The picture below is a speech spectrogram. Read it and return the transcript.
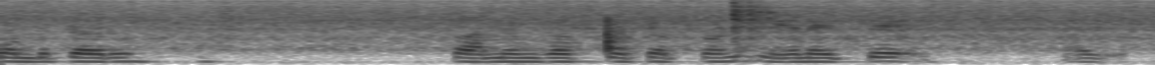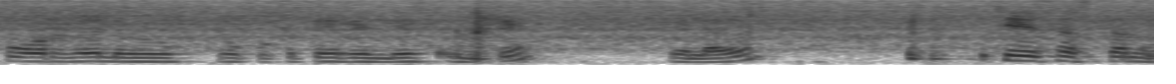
వండుతారు? కామెంట్ బాక్స్లో చెప్పండి. నేనైతే అది కూరగాయలు ఒక్కొక్కటి రెండేసుకుంటే ఇలా చేసేస్తాను.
